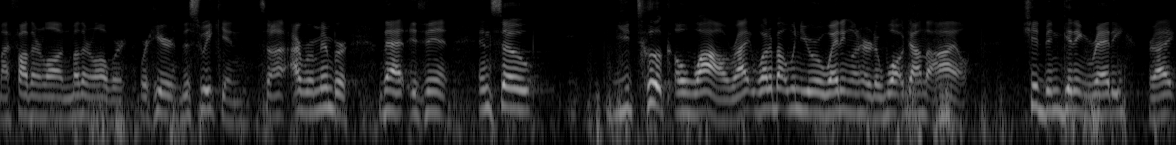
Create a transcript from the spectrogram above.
my father in law and mother in law were, were here this weekend. So I, I remember that event. And so you took a while, right? What about when you were waiting on her to walk down the aisle? She had been getting ready, right?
